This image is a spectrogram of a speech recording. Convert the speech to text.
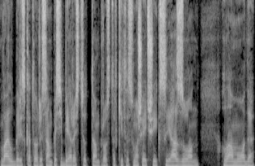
Wildberries, который сам по себе растет там просто в какие-то сумасшедшие иксы, Озон, Ламода.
